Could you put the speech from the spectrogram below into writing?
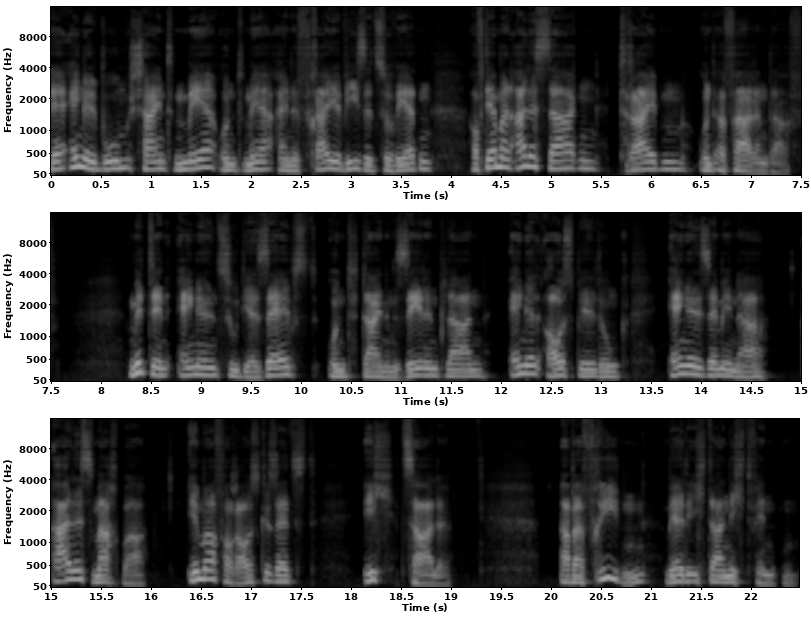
Der Engelboom scheint mehr und mehr eine freie Wiese zu werden, auf der man alles sagen, treiben und erfahren darf. Mit den Engeln zu dir selbst und deinem Seelenplan, Engelausbildung, Engelseminar, alles machbar, immer vorausgesetzt, ich zahle. Aber Frieden werde ich da nicht finden,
